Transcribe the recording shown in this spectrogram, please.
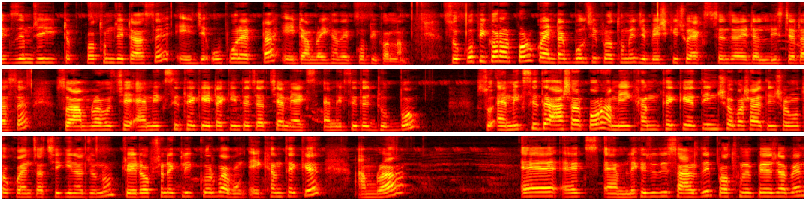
এক্সএম যেইটা প্রথম যেটা আছে, এই যে উপরেরটা, এইটা আমরা এখান থেকে কপি করলাম। সো কপি করার পর কয়েনটা বলছি প্রথমে যে বেশ কিছু এক্সচেঞ্জার এটা লিস্টেড আছে। সো আমরা হচ্ছে এমএক্সি থেকে এটা কিনতে চাচ্ছি, আমি এক্স এমএক্সিতে ঢুকবো। সো এমএক্সিতে আসার পর আমি এখান থেকে তিনশো বা সাড়ে তিনশোর মতো কয়েন চাচ্ছি কেনার জন্য। ট্রেড অপশনে ক্লিক করব এবং এইখান থেকে আমরা এ এক্স এম লিখে যদি সার্চ দিই, প্রথমে পেয়ে যাবেন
